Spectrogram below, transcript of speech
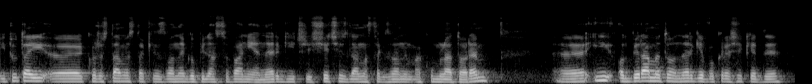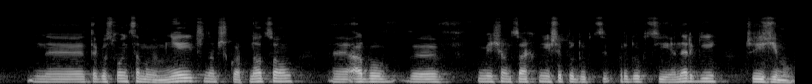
I tutaj korzystamy z tak zwanego bilansowania energii, czyli sieć jest dla nas tak zwanym akumulatorem i odbieramy tę energię w okresie, kiedy E, tego słońca mamy mniej, czy na przykład nocą, e, albo w, w miesiącach mniejszej produkcji, produkcji energii, czyli zimą.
